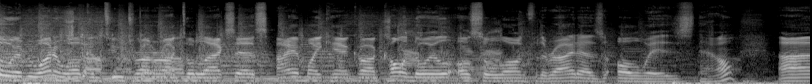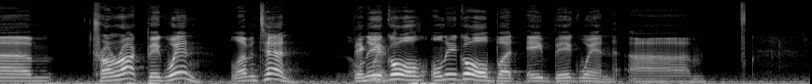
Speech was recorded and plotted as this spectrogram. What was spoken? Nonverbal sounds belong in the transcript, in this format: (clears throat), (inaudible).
Hello, everyone, and welcome to Toronto Rock Total Access. I am Mike Hancock. Colin Doyle also along for the ride, as always. Now, um, Toronto Rock, big win, 11-10. Big only win. a goal, only a goal, but a big win. Um,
